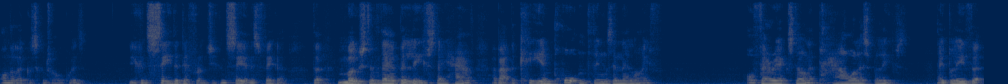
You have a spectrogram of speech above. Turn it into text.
on the locus of control quiz, you can see the difference. You can see in this figure that most of their beliefs they have about the key important things in their life are very external, powerless beliefs. They believe that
